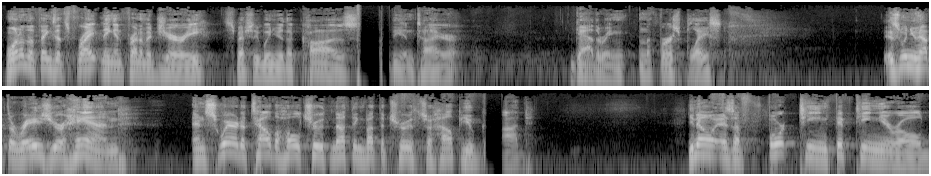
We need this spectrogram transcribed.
One of the things that's frightening in front of a jury, especially when you're the cause of the entire gathering in the first place, is when you have to raise your hand and swear to tell the whole truth, nothing but the truth, so help you God. You know, as a 14, 15 year old,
